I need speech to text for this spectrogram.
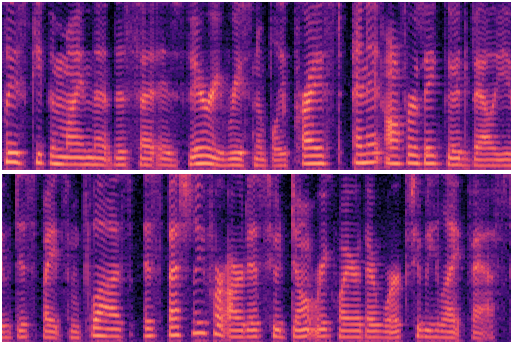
please keep in mind that this set is very reasonably priced and it offers a good value despite some flaws, especially for artists who don't require their work to be light fast.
